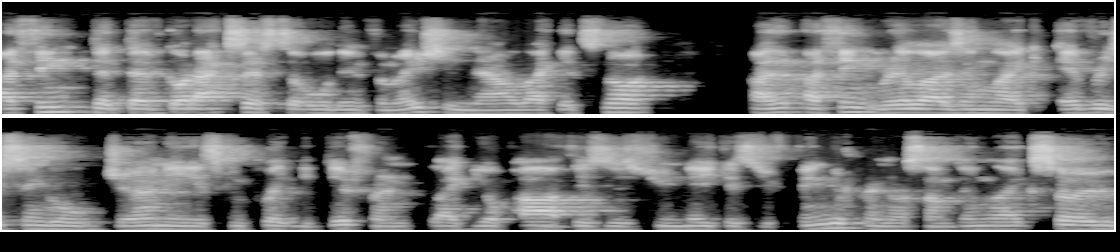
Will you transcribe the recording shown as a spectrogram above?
I think that they've got access to all the information now. Like it's not. I, I think realizing like every single journey is completely different. Like your path is as unique as your fingerprint or something. Like so,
